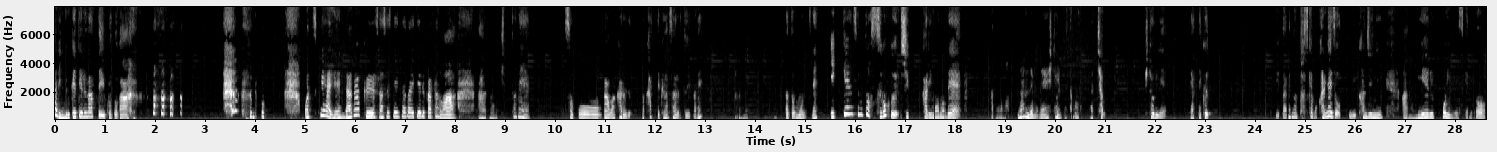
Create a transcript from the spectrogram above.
なり抜けてるなっていうことが お付き合いね、長くさせていただいている方は、あの、きっとね、そこがわかる、わかってくださるというかね、あの、だと思うんですね。一見するとすごくしっかり者で、あの、何でもね、一人でサボサボやっちゃう。一人でやってく誰の助けも借りないぞっていう感じに、あの、見えるっぽいんですけれど、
